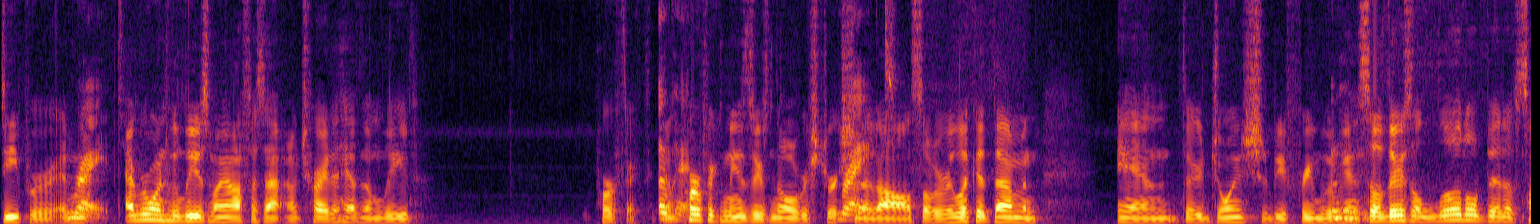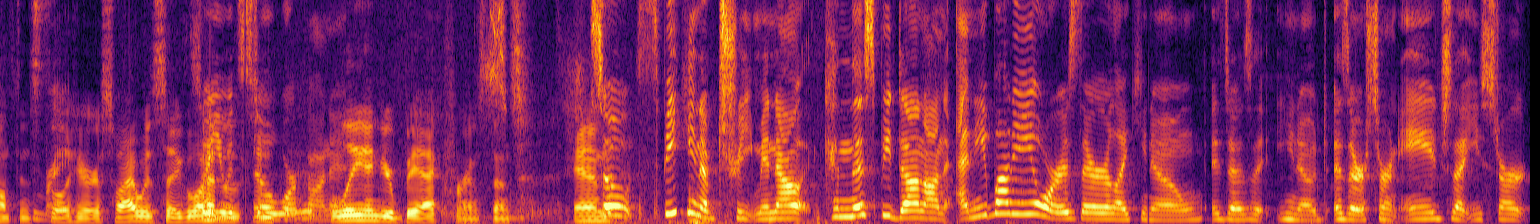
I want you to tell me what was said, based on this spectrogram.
deeper and Right. everyone who leaves my office I, I try to have them leave perfect and perfect means there's no restriction at all so we look at them and and their joints should be free moving. Mm-hmm. So there's a little bit of something still. Right. here. So I would say go So ahead and, and work on it. lay in your back, for instance. And So speaking of treatment, now can this be done on anybody, or is there like you know, it does it you know, is there a certain age that you start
